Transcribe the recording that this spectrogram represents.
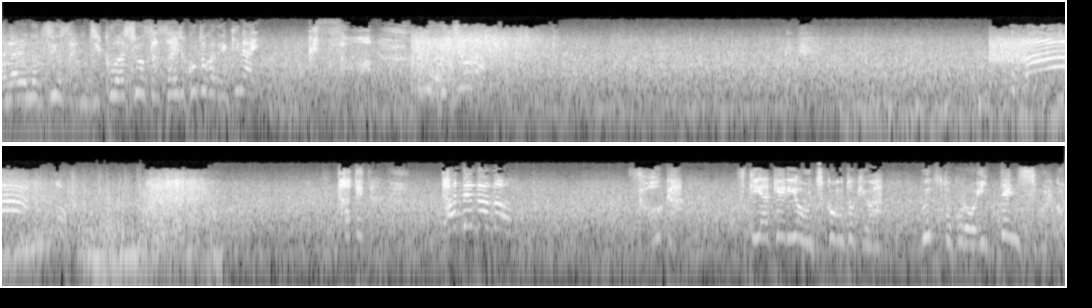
流れの強さに軸足を支えることができない。くそ。もう一度だ立てた。立てたぞ。そうか。突き上げりを打ち込む時は打つところを一点に絞り込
